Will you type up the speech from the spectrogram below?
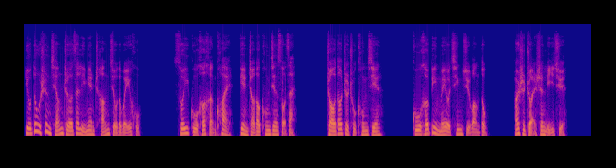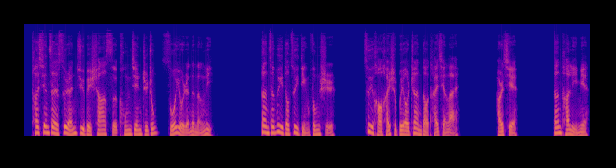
有斗圣强者在里面长久的维护。所以古河很快便找到空间所在。找到这处空间，古河并没有轻举妄动，而是转身离去。他现在虽然具备杀死空间之中所有人的能力，但在未到最顶峰时，最好还是不要站到台前来。而且，丹塔里面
